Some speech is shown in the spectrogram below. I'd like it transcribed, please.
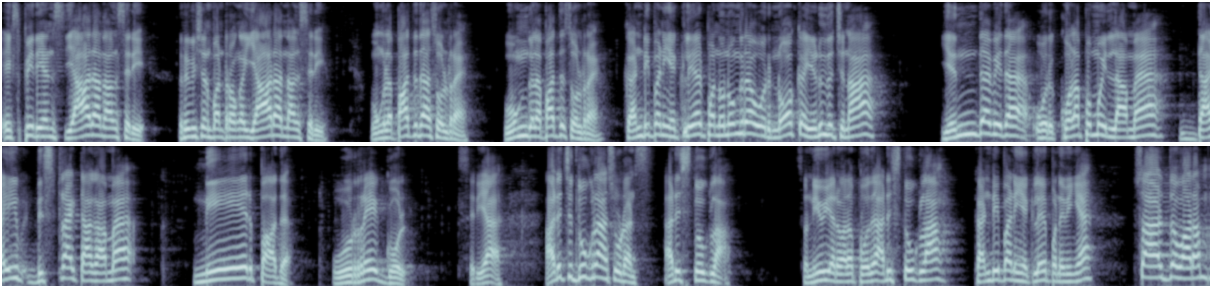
எக்ஸ்பீரியன்ஸ் யாரா இருந்தாலும் சரி. ரிவிஷன் பண்றவங்க யாரா இருந்தாலும் சரி. உங்களை பார்த்து தான் சொல்றேன். உங்களை பார்த்து சொல்றேன். கண்டிப்பா நீங்க கிளியர் பண்ணணுங்கிற ஒரு நோக்கம் இருந்துச்சுன்னா எந்தவித ஒரு குழப்பமும் இல்லாம டைவ் டிஸ்ட்ராக்ட் ஆகாம நேர் பாதை. ஒரே கோல் சரியா? அடிச்சு தூக்கலாம் ஸ்டூடெண்ட்ஸ் அடிச்சு தூக்கலாம். ஸோ நியூ இயர் வரப்போகுது. அடிச்சு தூக்கலாம். கண்டிப்பாக நீங்கள் கிளியர் பண்ணுவீங்க. ஸோ அடுத்த வாரம்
